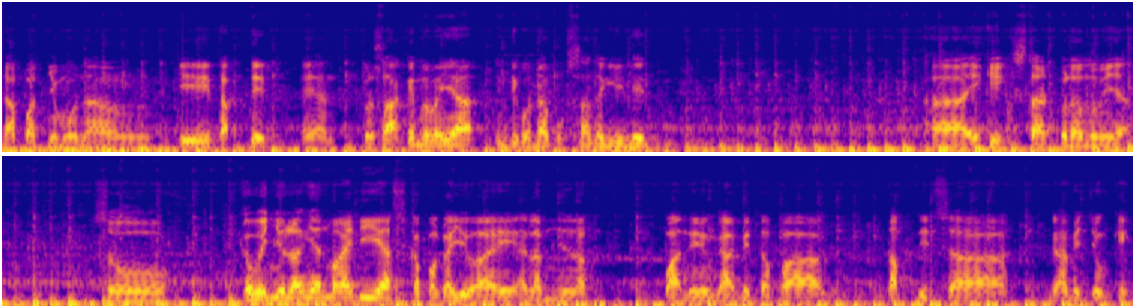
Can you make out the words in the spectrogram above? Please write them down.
dapat nyo munang i-top dead. Ayan. Pero sa akin mamaya, hindi ko nabuksan sa gilid. Ah, i-kickstart ko lang mamaya. So, gawin nyo lang yan mga Diaz kapag kayo ay alam nyo na paano yung gamit na pag top dead sa gamit yung kick.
